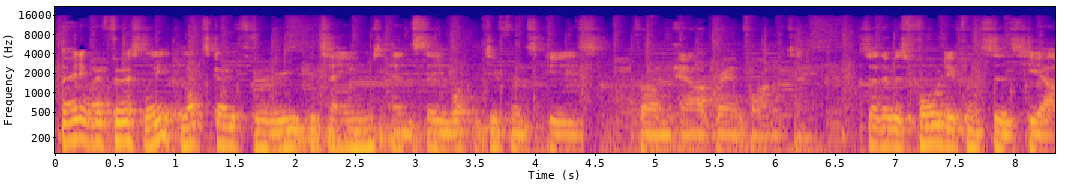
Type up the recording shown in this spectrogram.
So anyway, firstly, let's go through the teams and see what the difference is from our grand final team. So there was four differences here.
